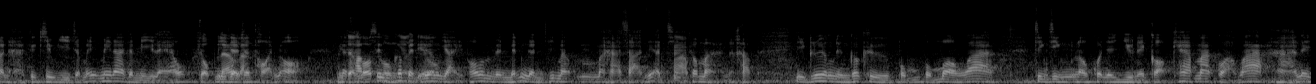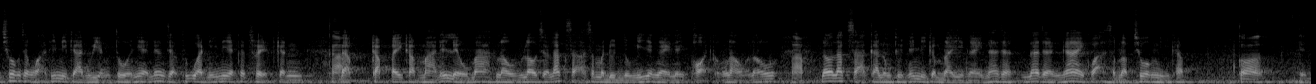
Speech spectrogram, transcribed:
ปัญหาคือ QE จะไม่ไม่น่าจะมีแล้วจบมีแล้วแต่ล่ะ จะถอนออก มีนะแต่ครับลดซึ่งลงก็เป็นอย่างเดียว เรื่องใหญ่เพราะมันเป็นเม็ดเงินที่มามหาศาลที่อัดฉีดครับเข้ามานะครับ อีกเรื่องหนึ่งก็คือผมผมมองว่าจริง ๆ เราควรจะอยู่ในกรอบแคบมากกว่าว่าหาในช่วงจังหวะที่มีการเหวี่ยงตัวเนี่ยเนื่องจากทุกวันนี้เนี่ยก็เทรดกันครับแบบกลับไปกลับมาได้เร็วมาก เราเราจะรักษาสมดุลตรงนี้ยังไงในพอร์ตของเราแล้วครับ แล้วรักษาการลงทุนให้มีกำไรยังไง น่าจะน่าจะง่ายกว่าสำหรับช่วงนี้ครับ ก็เห็น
